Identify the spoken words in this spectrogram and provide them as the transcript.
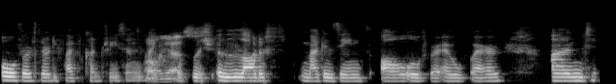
over 35 countries and like Oh, yes. publish a lot of magazines all over everywhere. And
